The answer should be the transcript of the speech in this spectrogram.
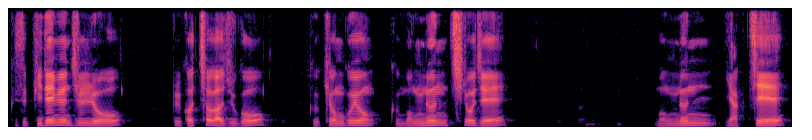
그래서 비대면 진료를 거쳐 가지고 그 경구용 그 먹는 치료제, 먹는 약제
